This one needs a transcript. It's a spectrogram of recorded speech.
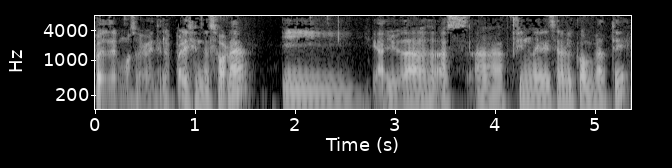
Después vemos obviamente la aparición de Sora y ayuda a, finalizar el combate.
